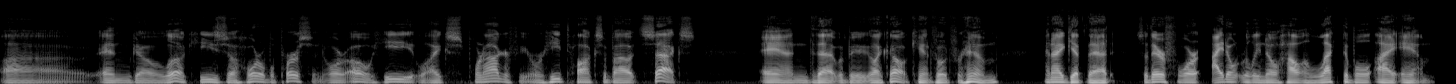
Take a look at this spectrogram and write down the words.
uh, and go, "Look, he's a horrible person," or "Oh, he likes pornography," or "He talks about sex," and that would be like, "Oh, can't vote for him." And I get that. So therefore, I don't really know how electable I am.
